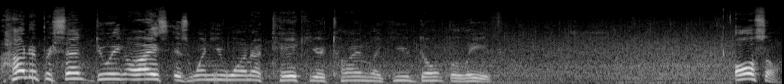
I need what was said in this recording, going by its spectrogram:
100% doing eyes is when you want to take your time like you don't believe. Also,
